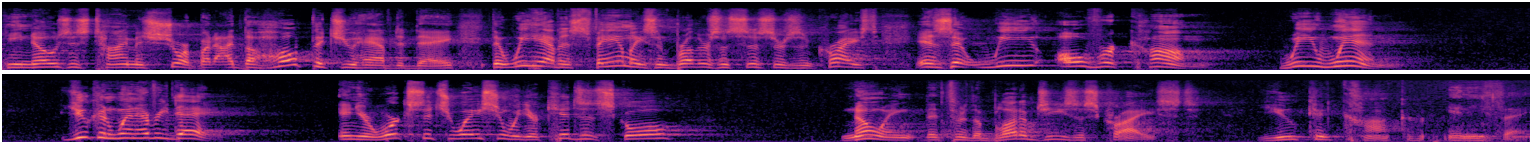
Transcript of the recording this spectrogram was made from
he knows his time is short. But I, the hope that you have today, that we have as families and brothers and sisters in Christ, is that we overcome, we win. You can win every day. in your work situation with your kids at school, knowing that through the blood of Jesus Christ, you can conquer anything.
